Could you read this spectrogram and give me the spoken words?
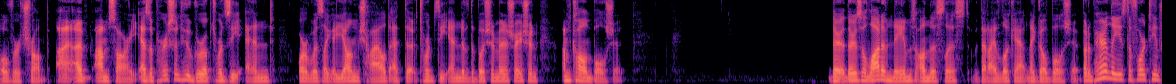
over Trump. I, I I'm sorry. As a person who grew up towards the end or was like a young child at the towards the end of the Bush administration, I'm calling bullshit. There, there's a lot of names on this list that I look at and I go bullshit. But apparently, he's the 14th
